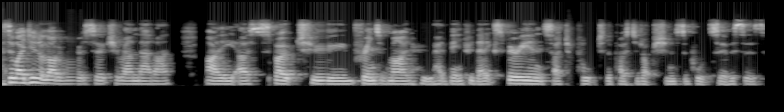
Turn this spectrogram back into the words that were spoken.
So I did a lot of research around that. I I, I spoke to friends of mine who had been through that experience. I talked to the post adoption support services.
